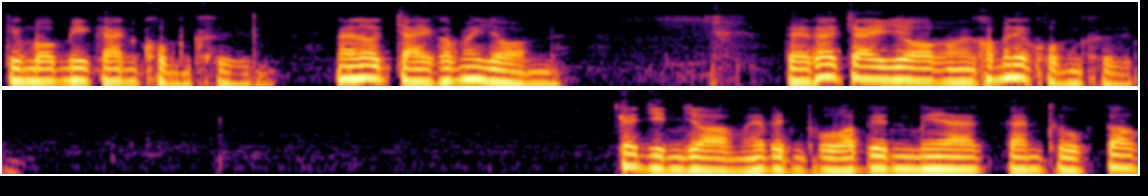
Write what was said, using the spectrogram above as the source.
จึงบอกมีการข่มขืนนั่นเราใจเขาไม่ยอมนะแต่ถ้าใจยอมมันเขาไม่ได้ข่มขืน ก็ยินยอมให้เป็นผัวเป็นเมียกันถูกต้อง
